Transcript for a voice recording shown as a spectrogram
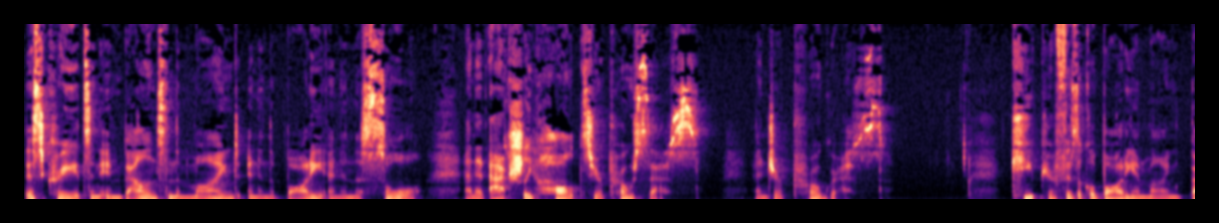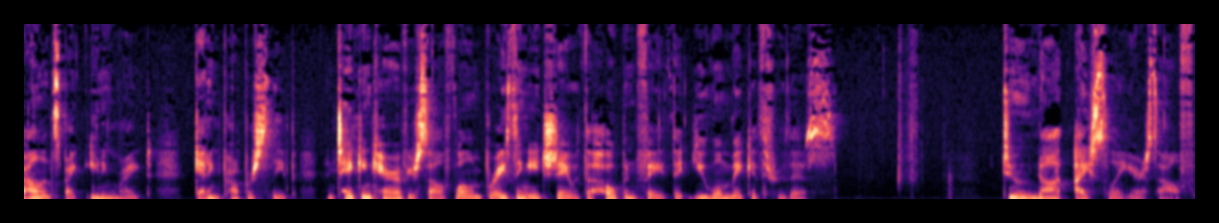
This creates an imbalance in the mind and in the body and in the soul, and it actually halts your process and your progress. Keep your physical body and mind balanced by eating right, getting proper sleep, and taking care of yourself while embracing each day with the hope and faith that you will make it through this. Do not isolate yourself.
